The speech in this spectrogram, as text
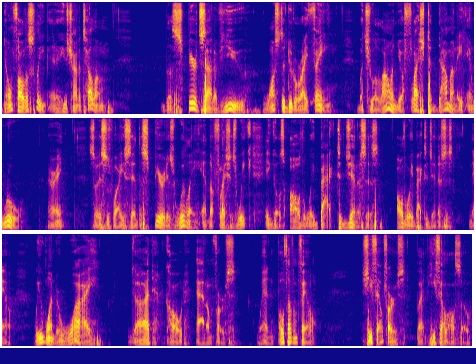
Don't fall asleep. And he was trying to tell them the spirit side of you wants to do the right thing, but you're allowing your flesh to dominate and rule. All right? So this is why he said the spirit is willing and the flesh is weak. It goes all the way back to Genesis. All the way back to Genesis. Now, we wonder why God called Adam first when both of them fell. She fell first, but he fell also.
